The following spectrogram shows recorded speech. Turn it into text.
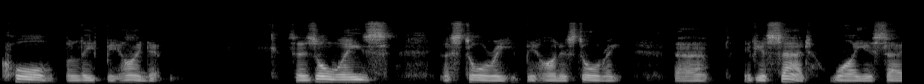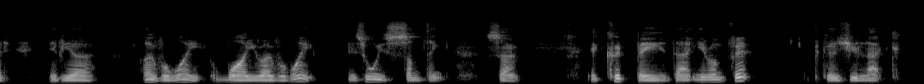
core belief behind it. So there's always a story behind a story. Uh, if you're sad, why are you're sad. If you're overweight, why are you're overweight. It's always something. So it could be that you're unfit because you lack,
